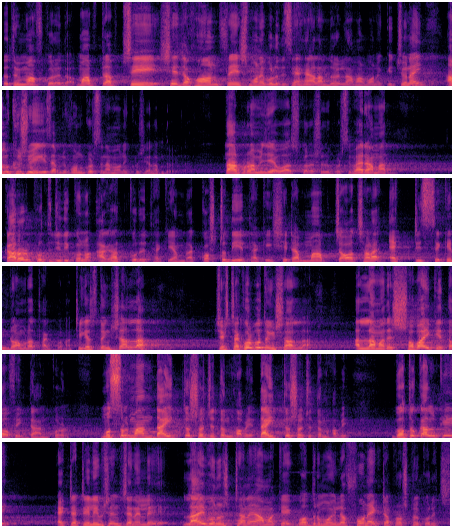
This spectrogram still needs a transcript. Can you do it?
তো তুমি মাফ করে দাও। মাফ টাপ চেয়ে সে যখন ফ্রেশ মনে বলে দিছে হ্যাঁ আলহামদুলিল্লাহ, আমার মনে কিছু নাই। আমি খুশি হয়ে গেছি, আপনি ফোন করছেন, আমি অনেক খুশি, আলহামদুলিল্লাহ। তারপর আমি যে ওয়াজ করা শুরু করছি। ভাইরা, আমার কারোর প্রতি যদি কোনো আঘাত করে থাকি, আমরা কষ্ট দিয়ে থাকি, সেটা মাপ চাওয়া ছাড়া একটি সেকেন্ডও আমরা থাকব না। ঠিক আছে তো ইনশাল্লাহ চেষ্টা করব তো ইনশাল্লাহ আল্লাহ আমাদের সবাইকে তৌফিক দান করুন। মুসলমান দায়িত্ব সচেতন হবে, দায়িত্ব সচেতন হবে। গতকালকে একটা টেলিভিশন চ্যানেলে লাইভ অনুষ্ঠানে আমাকে এক ভদ্রমহিলা ফোন একটা প্রশ্ন করেছে।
